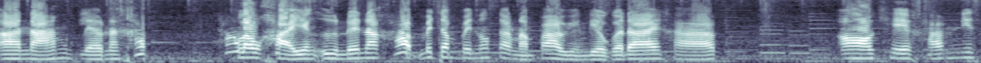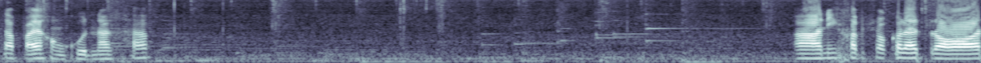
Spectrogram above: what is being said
อ่าน้ำอีกแล้วนะครับทางเราขายอย่างอื่นด้วยนะครับ ไม่จำเป็นต้องสั่งน้ำเปล่าอย่างเดียวก็ได้ครับโอเคครับ นี่สไปซ์ของคุณนะครับอ่านี่ครับช็อกโกแลตร้อน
